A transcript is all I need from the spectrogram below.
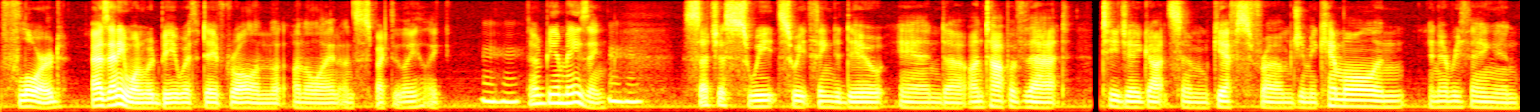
floored, as anyone would be with Dave Grohl on the on the line unsuspectedly. Like Mm-hmm. that would be amazing. Mm-hmm. Such a sweet, sweet thing to do. And uh, on top of that, TJ got some gifts from Jimmy Kimmel and, and everything. And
